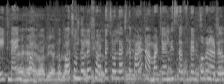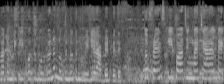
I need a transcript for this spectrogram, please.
eight nine হ্যাঁ, ওয়ান। হ্যাঁ, তো পছন্দ হলে শপে চলে আসতে পারেন আমার চ্যানেলটি সাবস্ক্রাইব করবেন আর বেল বাটনটি ক্লিক করতে ভুলবেন না নতুন নতুন ভিডিওর আপডেট পেতে। তো friends keep watching my channel take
